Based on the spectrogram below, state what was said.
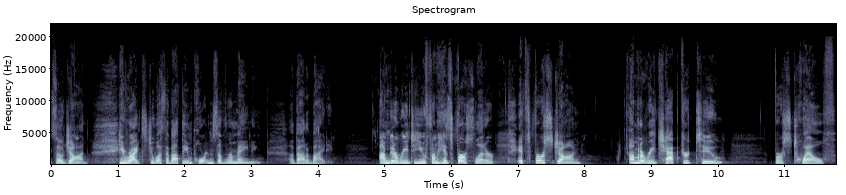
So, John, he writes to us about the importance of remaining, about abiding. I'm going to read to you from his first letter. It's First John I'm going to read chapter 2, verse 12,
